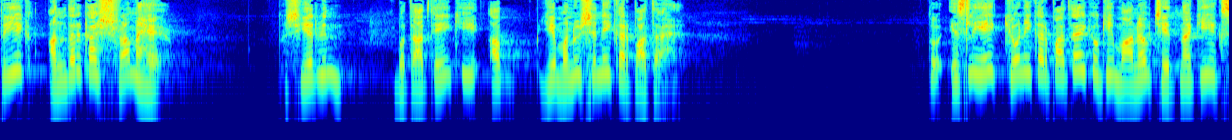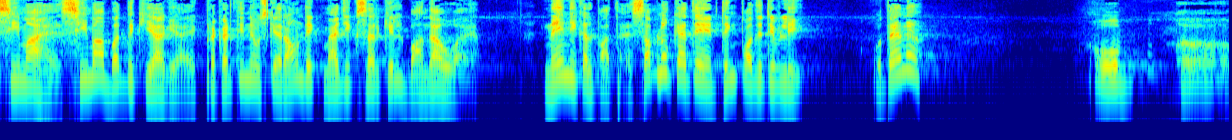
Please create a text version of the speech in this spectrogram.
तो ये एक अंदर का श्रम है। तो शेयरविंद बताते हैं कि अब ये मनुष्य नहीं कर पाता है। तो इसलिए क्यों नहीं कर पाता है? क्योंकि मानव चेतना की एक सीमा है। सीमाबद्ध किया गया है। प्रकृति ने उसके अराउंड एक मैजिक सर्किल बांधा हुआ है। नहीं निकल पाता है। सब लोग कहते हैं थिंक पॉजिटिवली होता है ना? वो आ,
